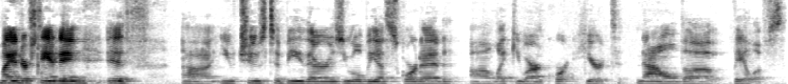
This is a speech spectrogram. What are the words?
My understanding, if uh, you choose to be there, is you will be escorted uh, like you are in court here t- now. The bailiffs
